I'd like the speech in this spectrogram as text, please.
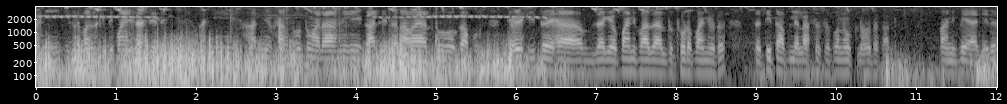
आणि इकडे बघा किती पाणी साचलेलं आहे. आणि आज मी सांगतो तुम्हाला मी काल नाव आहे आलतो कापून त्यावेळेस इथं ह्या जागेवर पाणी पाजा आलं थोडं पाणी होतं. तर तिथं आपल्याला असं पण उठलं होतं काल. पाणी पे आलेलं.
